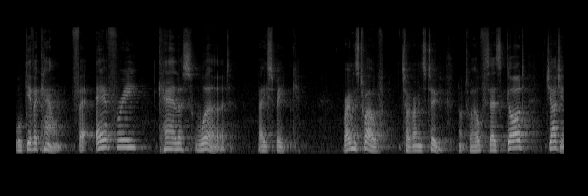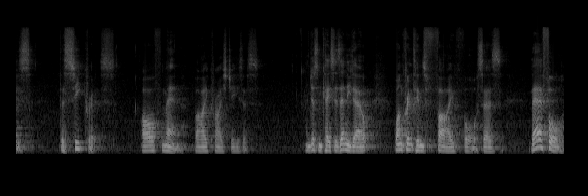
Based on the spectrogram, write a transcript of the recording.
will give account for every careless word they speak. Romans 12, sorry, Romans 2, not 12, says, God judges the secrets of men by Christ Jesus. And just in case there's any doubt, 1 Corinthians 5 4 says, Therefore,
